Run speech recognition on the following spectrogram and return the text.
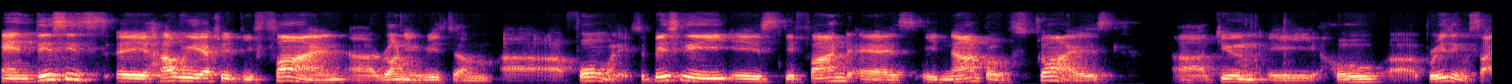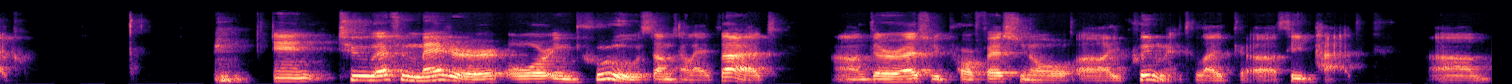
And this is a, how we actually define uh, running rhythm uh, formally. So basically it's defined as a number of strides uh, during a whole uh, breathing cycle. and to actually measure or improve something like that, uh, there are actually professional uh, equipment like uh, CPAD. Um,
